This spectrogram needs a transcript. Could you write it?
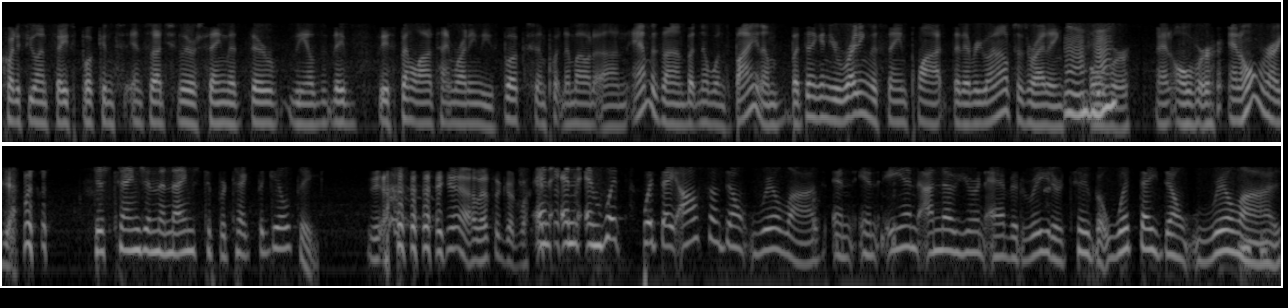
quite a few on Facebook and and such. They're saying that they're you know they've they spent a lot of time writing these books and putting them out on Amazon, but no one's buying them. But then again, you're writing the same plot that everyone else is writing Mhm. over and over and over again. Just changing the names to protect the guilty. yeah, yeah, that's a good one. and and and what what they also don't realize and and Ian I know you're an avid reader too but what they don't realize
